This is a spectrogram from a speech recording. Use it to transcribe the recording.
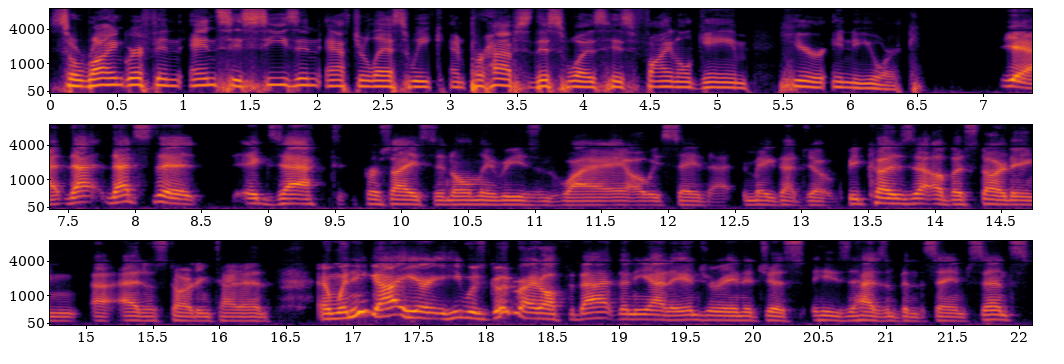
So Ryan Griffin ends his season after last week, and perhaps this was his final game here in New York. Yeah, that that's the exact, precise, and only reason why I always say that and make that joke because of a starting uh, as a starting tight end. And when he got here, he was good right off the bat. Then he had an injury, and it just he hasn't been the same since.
